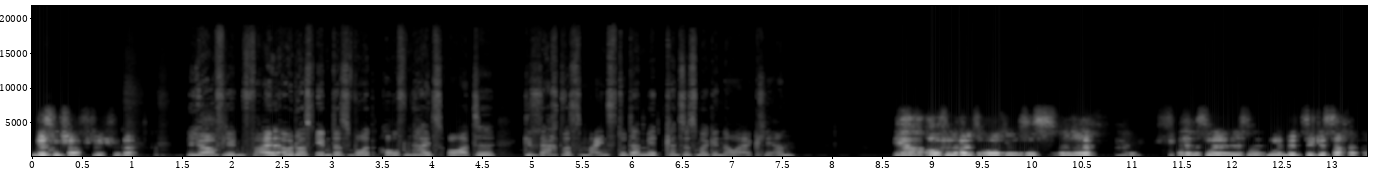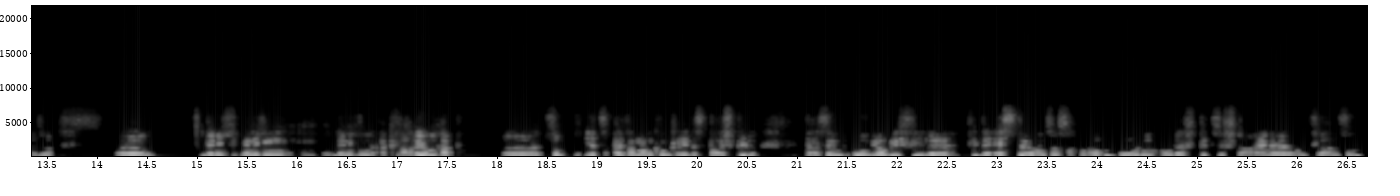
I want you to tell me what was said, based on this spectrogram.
wissenschaftlich vielleicht. Ja, auf jeden Fall. Aber du hast eben das Wort Aufenthaltsorte gesagt. Was meinst du damit? Kannst du das mal genauer erklären? Ja, Aufenthaltsorte. Das ist, äh, ist, eine, ist eine, witzige Sache. Also, äh, wenn ich, wenn ich ein, wenn ich ein Aquarium habe, äh, jetzt einfach mal ein konkretes Beispiel. Da sind unglaublich viele, viele Äste und so Sachen auf dem Boden oder spitze Steine und Pflanzen.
